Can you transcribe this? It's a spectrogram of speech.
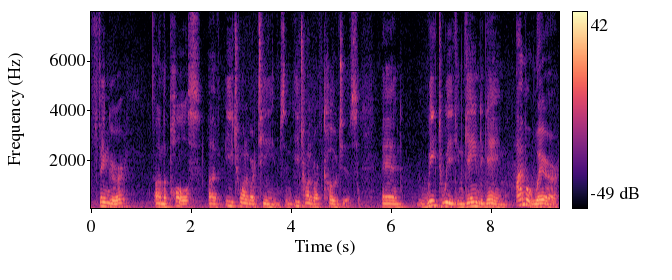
finger on the pulse of each one of our teams and each one of our coaches. And week to week and game to game, I'm aware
